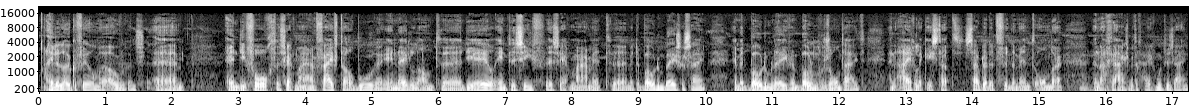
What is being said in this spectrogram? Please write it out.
hele leuke film overigens. Um, en die volgde zeg maar, een vijftal boeren in Nederland... Die heel intensief zeg maar, met, met de bodem bezig zijn. En met bodemleven, bodemgezondheid. En eigenlijk is dat, zou dat het fundament onder een agrarisch bedrijf moeten zijn.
